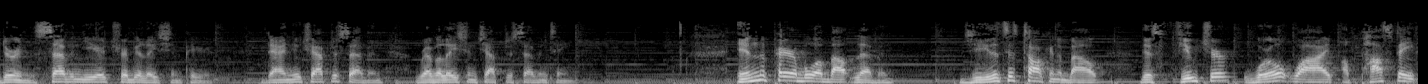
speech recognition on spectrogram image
during the seven year tribulation period. Daniel chapter 7, Revelation chapter 17. In the parable about leaven, Jesus is talking about this future worldwide apostate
